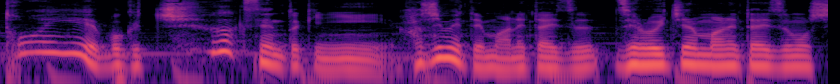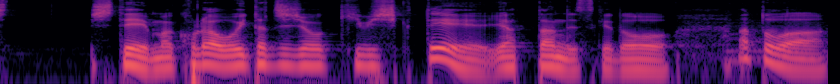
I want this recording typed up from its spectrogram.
とはいえ僕中学生の時に初めてマネタイズ01のマネタイズも知ってして、まあ、これは生い立ち上厳しくてやったんですけどあとは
